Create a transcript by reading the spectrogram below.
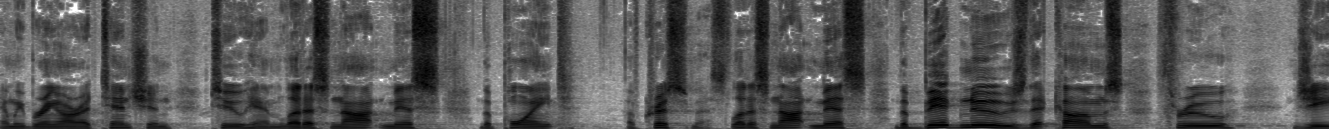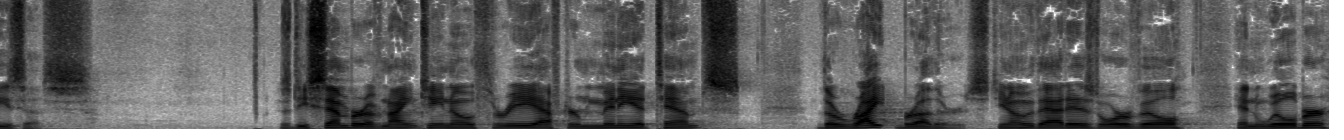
And we bring our attention to Him. Let us not miss the point of Christmas. Let us not miss the big news that comes through Jesus was December of 1903. After many attempts, the Wright brothers, do you know who that is? Orville and Wilbur.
